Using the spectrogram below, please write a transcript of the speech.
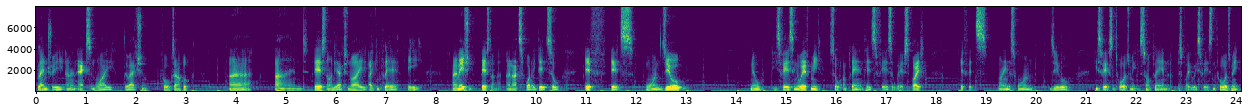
blend tree an X and Y direction, for example, uh, and based on the action Y, I can play a animation based on that, and that's what I did. So if it's one zero, you know he's facing away from me, so I'm playing his face away sprite. If it's minus one, zero, he's facing towards me. So I'm playing a sprite where he's facing towards me.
